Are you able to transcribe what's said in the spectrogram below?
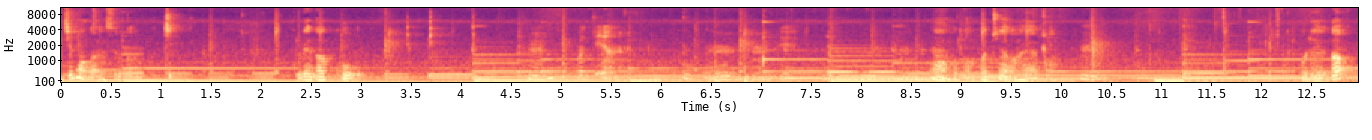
1番からにするか。こっち。これがこう。うんこっちじゃないうんああそうか。こっちの方が早いか。うん。これが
